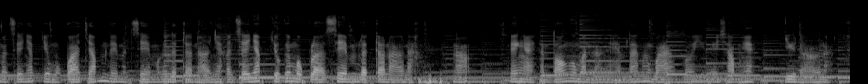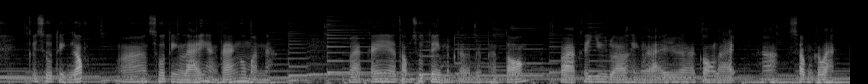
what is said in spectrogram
Mình sẽ nhấp vô một ba chấm để mình xem cái lịch trả nợ nha. Mình sẽ nhấp vô cái mục là xem lịch trả nợ nè. Đó. Cái ngày thanh toán của mình là ngày 28 tháng 3 mới vừa xong ha. Dư nợ nè. Cái số tiền gốc, à, số tiền lãi hàng tháng của mình nè và cái à, tổng số tiền mình cần thanh toán và cái dư nợ hiện lại à, còn lại đó xong các bạn.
